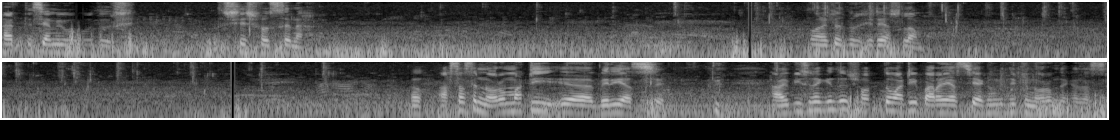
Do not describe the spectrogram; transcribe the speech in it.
হাঁটতেছি আমি বহু দূর। শেষ হচ্ছে না। অনেকটা দূর হেঁটে আসলাম ও, আস্তে আস্তে নরম মাটি বেরিয়ে আসছে। আমি পিছনে কিন্তু শক্ত মাটি পাড়ায় আসছি, এখন কিন্তু একটু নরম দেখা যাচ্ছে।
